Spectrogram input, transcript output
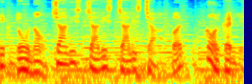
एक दो नौ चालीस चालीस चालीस चार पर कॉल करिए।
